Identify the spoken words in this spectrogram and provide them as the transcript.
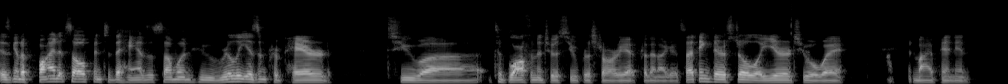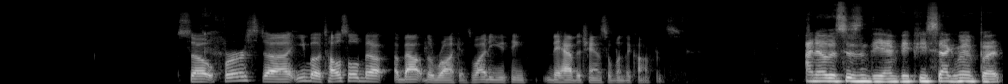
is going to find itself into the hands of someone who really isn't prepared to uh, to blossom into a superstar yet for the Nuggets. I think they're still a year or two away, in my opinion. So first, uh, Ebo, tell us a little bit about the Rockets. Why do you think they have the chance to win the conference? I know this isn't the MVP segment, but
